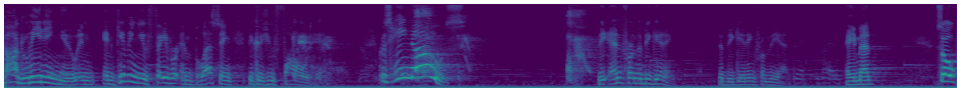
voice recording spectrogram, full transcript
God leading you and, and giving you favor and blessing because you followed Him. Because He knows the end from the beginning, the beginning from the end. Yes, he does. Amen. So,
